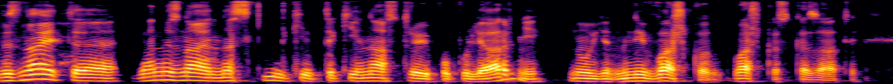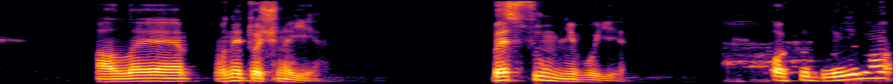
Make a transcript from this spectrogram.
Ви знаєте, я не знаю, наскільки такі настрої популярні. Ну, мені важко, важко сказати. Але вони точно є. Без сумніву є. Особливо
